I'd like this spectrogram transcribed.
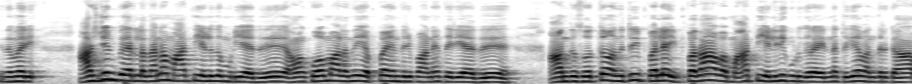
இந்த மாதிரி. அர்ஜுன் பேரில் தானே மாற்றி எழுத முடியாது. அவன் கோமாலேருந்து எப்போ எழுந்திரிப்பானே தெரியாது. அந்த சொத்தை வந்துட்டு இப்போல்லாம் இப்போ தான் அவள் மாற்றி எழுதி கொடுக்குற எண்ணத்துக்கே வந்திருக்கான்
